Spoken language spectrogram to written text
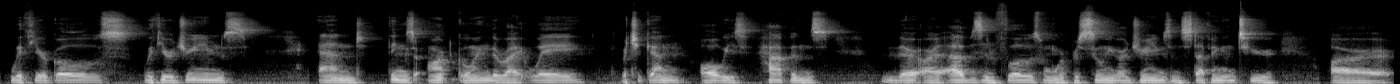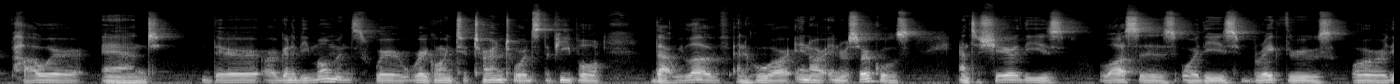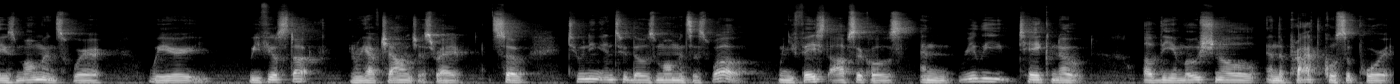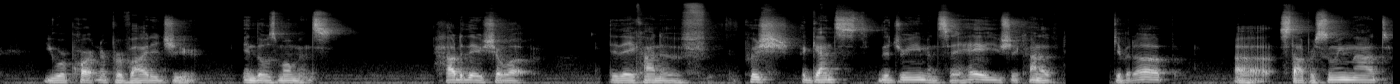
with your goals, with your dreams, and things aren't going the right way, which again always happens. There are ebbs and flows when we're pursuing our dreams and stepping into our power. And there are going to be moments where we're going to turn towards the people that we love and who are in our inner circles and to share these losses or these breakthroughs or these moments where we we feel stuck and we have challenges, right? So tuning into those moments as well when you faced obstacles and really take note of the emotional and the practical support your partner provided you in those moments. How did they show up? Did they kind of push against the dream and say, hey, you should kind of give it up, uh, stop pursuing that?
